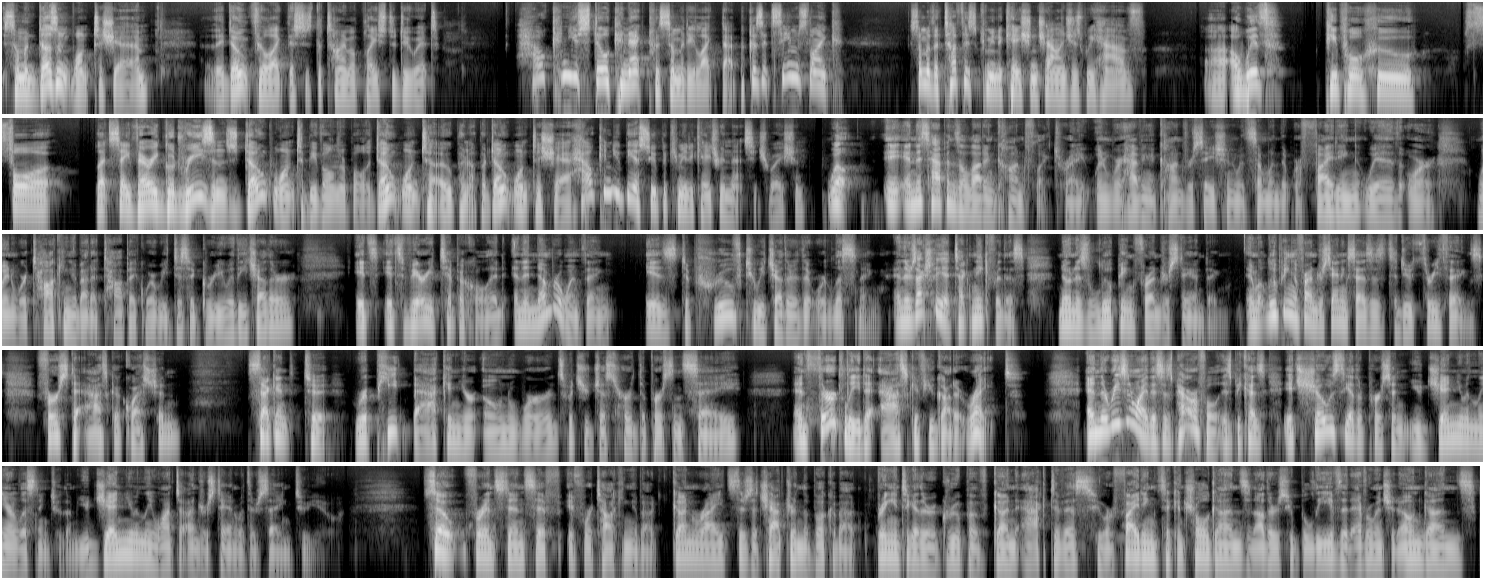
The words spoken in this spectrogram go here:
someone doesn't want to share, they don't feel like this is the time or place to do it how can you still connect with somebody like that? Because it seems like some of the toughest communication challenges we have uh, are with people who, for let's say very good reasons, don't want to be vulnerable, don't want to open up, or don't want to share. How can you be a super communicator in that situation? Well, and this happens a lot in conflict, right? When we're having a conversation with someone that we're fighting with, or when we're talking about a topic where we disagree with each other it's it's very typical. And and the number one thing is to prove to each other that we're listening. And there's actually a technique for this known as looping for understanding. And what looping for understanding says is to do three things. First, to ask a question. Second, to repeat back in your own words what you just heard the person say. And thirdly, to ask if you got it right. And the reason why this is powerful is because it shows the other person you genuinely are listening to them. You genuinely want to understand what they're saying to you. So, for instance, if if we're talking about gun rights, there's a chapter in the book about bringing together a group of gun activists who are fighting to control guns and others who believe that everyone should own guns.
